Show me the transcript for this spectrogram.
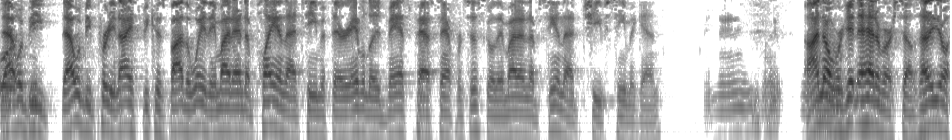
that would be that would be pretty nice. Because by the way, they might end up playing that team if they're able to advance past San Francisco. They might end up seeing that Chiefs team again. I know we're getting ahead of ourselves. How do you know?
